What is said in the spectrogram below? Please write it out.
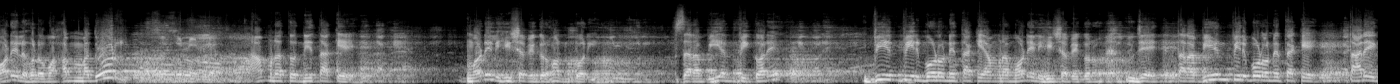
মডেল হলো মোহাম্মদুর আমরা তো নেতাকে মডেল হিসেবে গ্রহণ করি। যারা বিএনপি করে বিএনপির বড় নেতাকে আমরা মডেল হিসাবে যে তারা বিএনপির বড় নেতাকে তারেক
